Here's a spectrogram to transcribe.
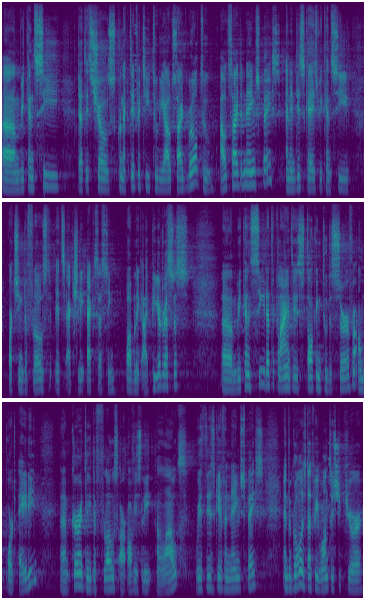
Um, we can see that it shows connectivity to the outside world, to outside the namespace. And in this case, we can see watching the flows, it's actually accessing public IP addresses. Um, we can see that the client is talking to the server on port 80. Um, currently, the flows are obviously allowed with this given namespace. And the goal is that we want to secure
